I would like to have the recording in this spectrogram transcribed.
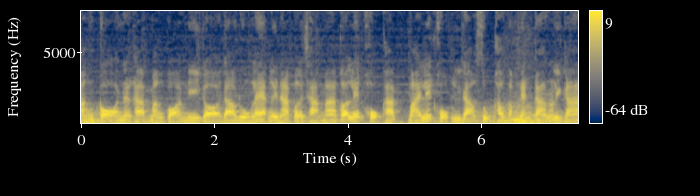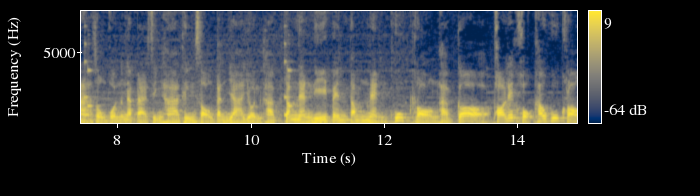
มังกรนะครับ มังกรนี่ก็ดาวดวงแรกเลยนะ เปิดฉากมาก็เลข 6 ครับ หมายเลข 6 หรือดาวศุกร์เข้าตำแหน่ง 9 นาฬิกา ส่งผลตั้งแต่ 8 สิงหาถึง 2 กันยายนครับ ตำแหน่งนี้เป็นตำแหน่งคู่ครองครับ ก็พอเลข 6 เข้าคู่ครอง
